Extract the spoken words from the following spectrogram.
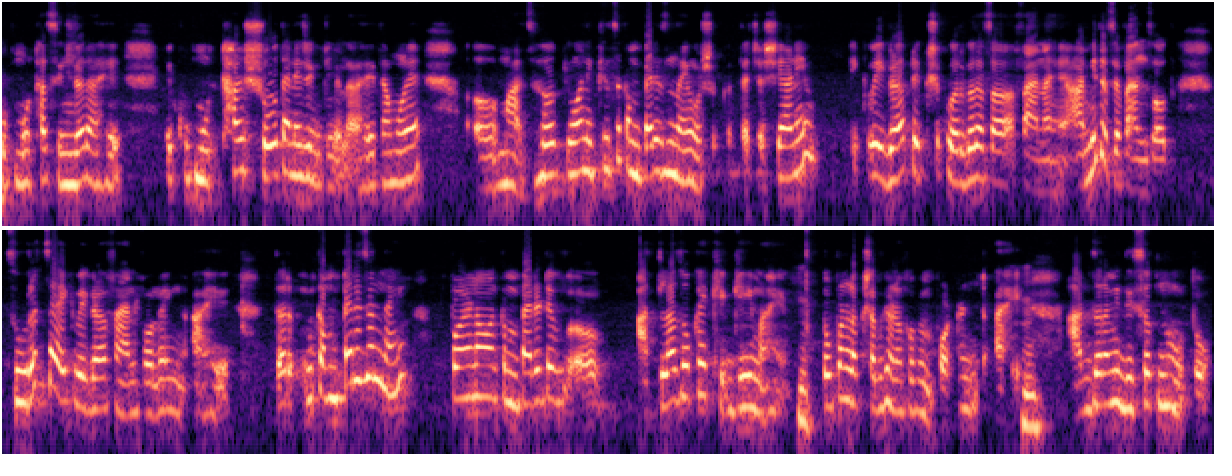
खूप मोठा सिंगर आहे. एक खूप मोठा शो त्याने जिंकलेला आहे. त्यामुळे माझं किंवा निखिलचं कंपॅरिझन नाही होऊ शकत त्याच्याशी. आणि एक वेगळा प्रेक्षक वर्ग त्याचा फॅन आहे. आम्ही त्याचे फॅन्स आहोत. सूरजचा एक वेगळा फॅन फॉलोईंग आहे. तर कंपॅरिझन नाही पण कम्पॅरेटिव्ह आतला जो काही गेम आहे. तो पण लक्षात घेणं खूप इम्पॉर्टंट आहे. आज जर आम्ही दिसत नव्हतो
